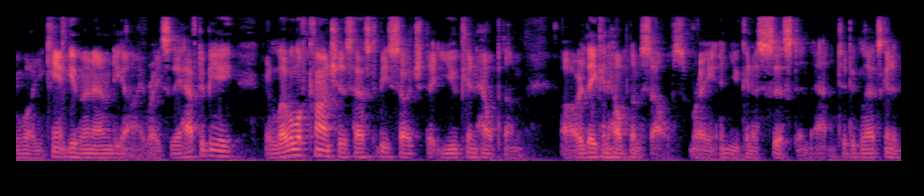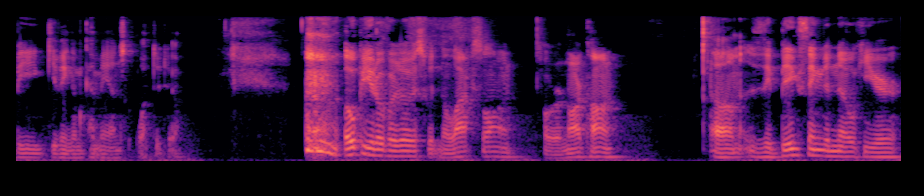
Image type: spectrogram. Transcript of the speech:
well, you can't give an MDI, right? So they have to be their level of conscious has to be such that you can help them, uh, or they can help themselves, right? And you can assist in that. Typically, that's going to be giving them commands of what to do. Opioid overdose with naloxone or Narcan um, the big thing to know here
